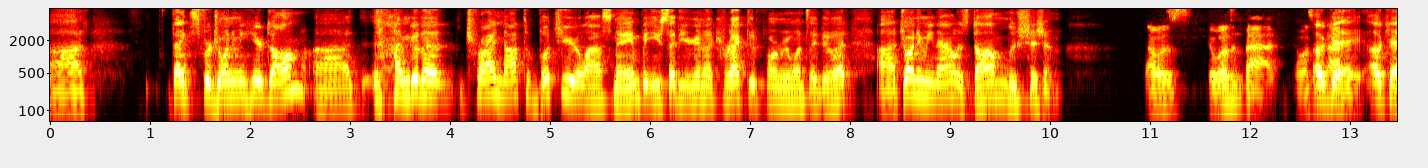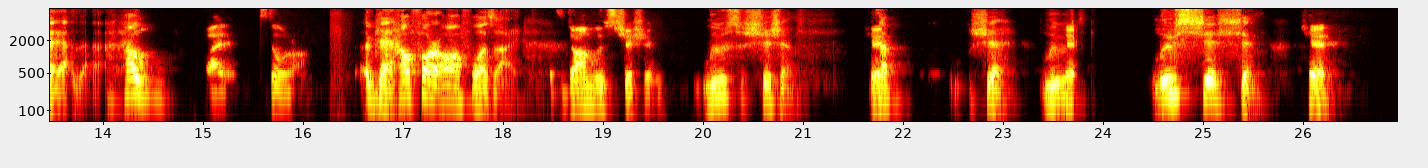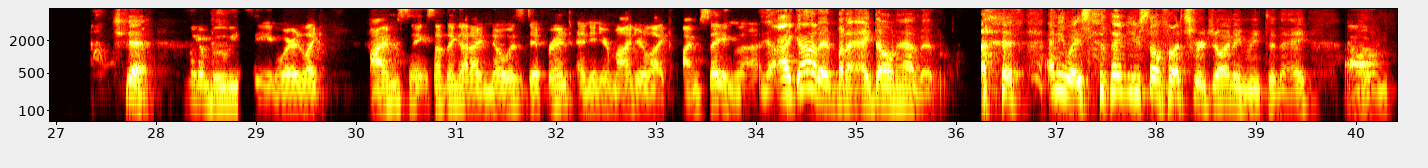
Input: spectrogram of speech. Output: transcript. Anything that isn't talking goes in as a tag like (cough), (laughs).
Thanks for joining me here, Dom. Uh, (laughs) I'm going to try not to butcher your last name, but you said you're going to correct it for me once I do it. Uh, joining me now is Dom Luszczyszyn. That was it wasn't bad. It wasn't okay. Bad. Okay. How? But still wrong. Okay. How far off was I? It's Dom Luszczyszyn. Loose Shishin. Shit. That, shit. Shishin. Shit. Shit. Like a movie scene where like I'm saying something that I know is different, and in your mind you're like, I'm saying that. Yeah, I got it, but I don't have it. (laughs) Anyways, (laughs) thank you so much for joining me today. Um,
